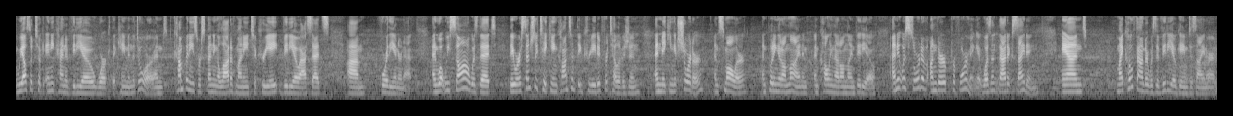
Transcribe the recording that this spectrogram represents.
we also took any kind of video work that came in the door, and companies were spending a lot of money to create video assets um, for the internet. And what we saw was that they were essentially taking content they'd created for television and making it shorter and smaller and putting it online and, and calling that online video. And it was sort of underperforming. It wasn't that exciting. And my co founder was a video game designer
